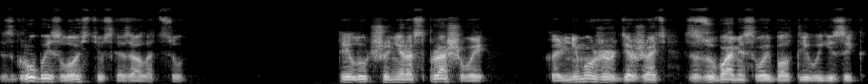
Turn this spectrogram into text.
с грубой злостью сказал отцу. «Ты лучше не расспрашивай, коль не можешь держать за зубами свой болтливый язык».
